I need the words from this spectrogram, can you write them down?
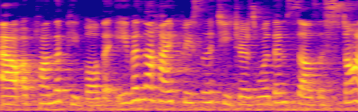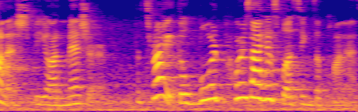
out upon the people, that even the high priests and the teachers were themselves astonished beyond measure. That's right, the Lord pours out his blessings upon us,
